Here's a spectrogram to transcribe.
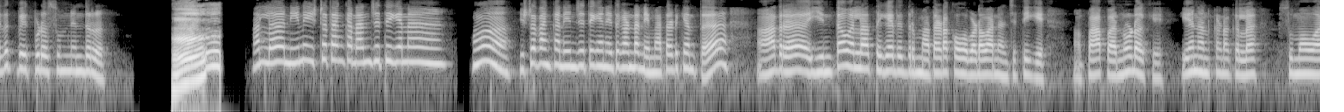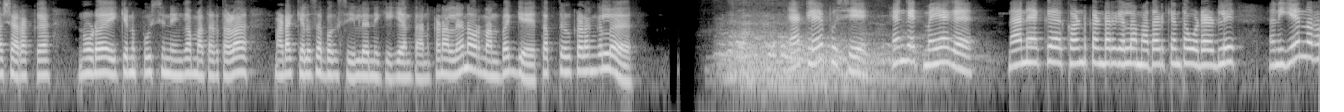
ಎದಕ್ ಬೇಕು ಬಿಡು ಸುಮ್ಮನಿಂದ್ರು ಅಲ್ಲ ನೀನು ಇಷ್ಟ ತನಕ ನನ್ನ ಜೊತೆಗೇನ? ಹ್ಞೂ ಇಷ್ಟ ತನಕ ನಿನ್ ಜೊತೆಗೆ ನಿಂತ್ಕೊಂಡ ನೀ ಮಾತಾಡ್ಕಂತ ಆದ್ರೆ ಇಂಥವೆಲ್ಲ ತೆಗೆದಿದ್ರೆ ಮಾತಾಡಕ ಹೋಗ್ಬೇಡವ ನನ್ನ ಜೊತೆಗೆ. ಪಾಪ ನೋಡೋಕೆ ಏನ್ ಅನ್ಕೊಳಕಲ್ಲ ಸುಮವ್ವ ಶರಕ್ಕ ನೋಡ ಈಕಿನ ಪೂಸಿನ ಹಿಂಗೆ ಮಾತಾಡ್ತಾಳ. ಮಾಡೋ ಕೆಲಸ ಬಗ್ಸಿ ಇಲ್ಲ ನಿಕಿಗೆ ಅಂತ ಅನ್ಕೊಳಲ್ಲೇನ ಅವ್ರ ನನ್ನ ಬಗ್ಗೆ ತಪ್ಪು ತಿಳ್ಕೊಳಂಗಲ್ಲ? ಯಾಕೆ ಪುಷಿ ಹೆಂಗೈತ್ ಮೈಯಾಗ? ನಾನು ಯಾಕೆ ಕಂಡ್ ಕಂಡವ್ರಿಗೆಲ್ಲ ಮಾತಾಡ್ಕೊಂತ ಓಡಾಡ್ಲಿ? ನನಗೆ ಏನಾರ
